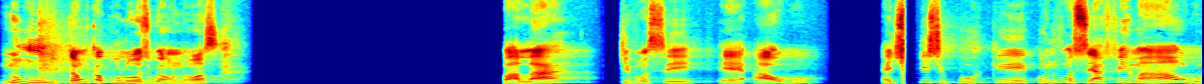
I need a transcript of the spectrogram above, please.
num mundo tão cabuloso igual o nosso, falar que você é algo é difícil, porque quando você afirma algo,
